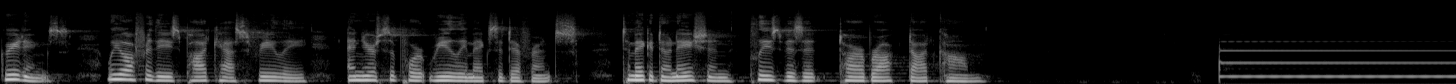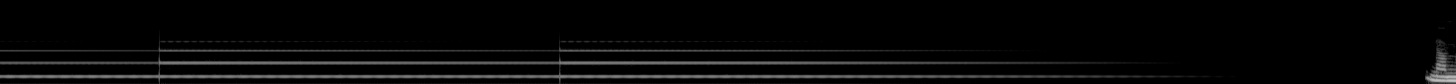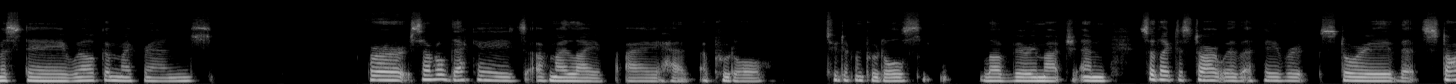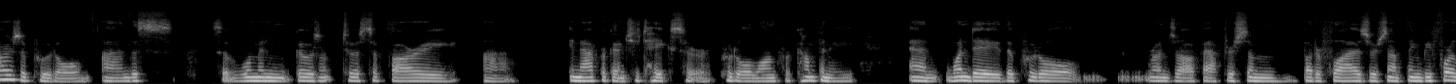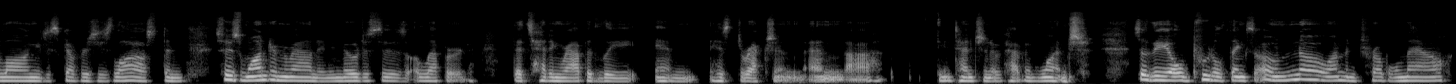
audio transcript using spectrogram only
Greetings. We offer these podcasts freely, and your support really makes a difference. To make a donation, please visit tarabrach.com. Namaste. Welcome, my friends. For several decades of my life, I had a poodle, two different poodles, love very much. And so I'd like to start with a favorite story that stars a poodle. And this so woman goes to a safari uh, in Africa and she takes her poodle along for company. And one day the poodle runs off after some butterflies or something. Before long, he discovers he's lost. And so he's wandering around and he notices a leopard that's heading rapidly in his direction and uh, the intention of having lunch. So the old poodle thinks, oh no, I'm in trouble now,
